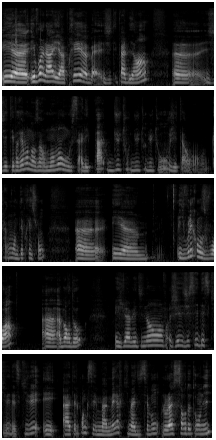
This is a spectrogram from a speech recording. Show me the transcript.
Et, euh, et voilà, et après, euh, bah, j'étais pas bien. Euh, j'étais vraiment dans un moment où ça allait pas du tout, du tout, du tout. J'étais en, clairement en dépression. Euh, et il voulait qu'on se voit à, à Bordeaux. Et je lui avais dit non, essayé d'esquiver, d'esquiver. Et à tel point que c'est ma mère qui m'a dit c'est bon, Lola, sors de ton lit,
